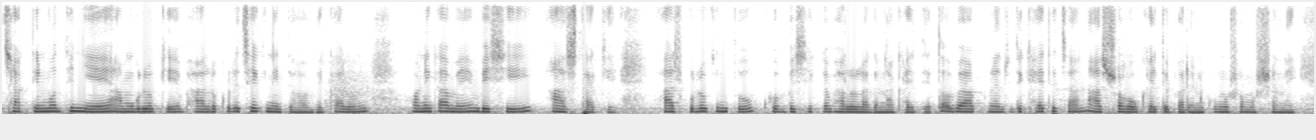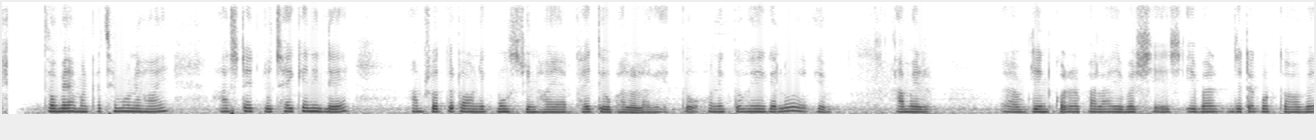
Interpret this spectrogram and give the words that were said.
ছাকনির মধ্যে নিয়ে আমগুলোকে ভালো করে ছেঁকে নিতে হবে, কারণ অনেক আমে বেশি আঁশ থাকে। আঁশগুলো কিন্তু খুব বেশি একটা ভালো লাগে না খাইতে। তবে আপনারা যদি খাইতে চান, আঁশ সহও খাইতে পারেন, কোনো সমস্যা নেই। তবে আমার কাছে মনে হয়, আঁশটা একটু ছাইকে নিলে আমসত্ত্বটা অনেক মসৃণ হয় আর খাইতেও ভালো লাগে। তো অনেক তো হয়ে গেল আমের ব্লেন্ড করার পালা এবার শেষ। এবার যেটা করতে হবে,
